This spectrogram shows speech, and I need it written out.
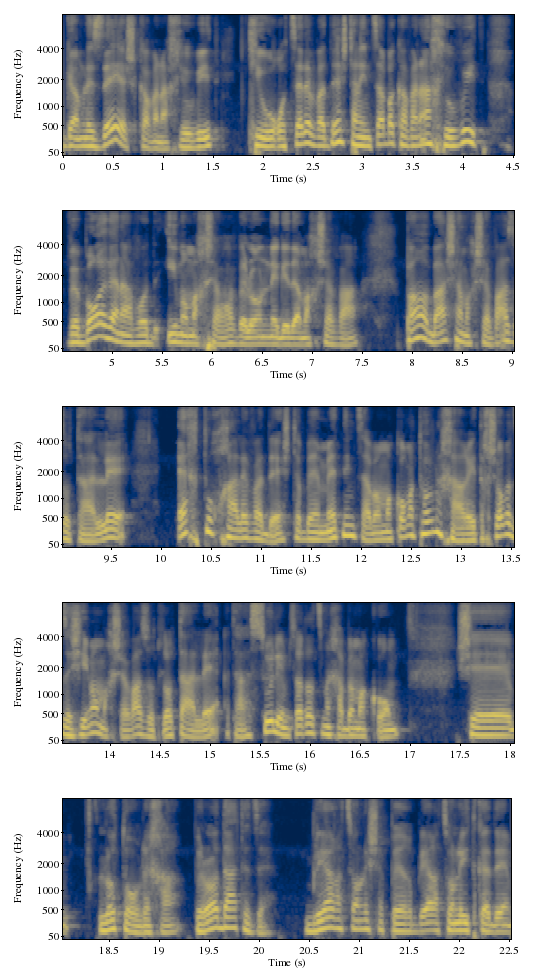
גם לזה יש כוונה חיובית, כי הוא רוצה לוודא שאתה נמצא בכוונה החיובית. ובוא רגע נעבוד עם המחשבה ולא נגד המחשבה. פעם הבאה שהמחשבה הזאת תעלה, איך תוכל לוודא שאתה באמת נמצא במקום הטוב לך? הרי תחשוב על זה שאם המחשבה הזאת לא תעלה, אתה עשוי למצוא את עצמך במקום שלא טוב לך ולא לדעת את זה. בלי הרצון לשפר, בלי הרצון להתקדם,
